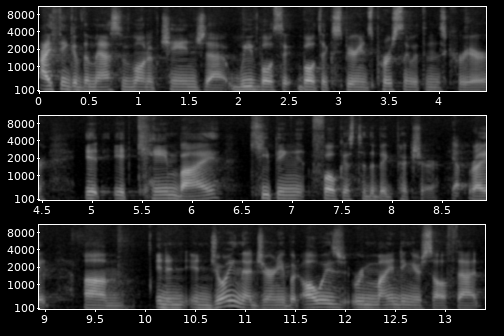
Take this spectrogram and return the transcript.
I think of the massive amount of change that we've both, both experienced personally within this career. It, it came by keeping focus to the big picture, Yep. right? Um, and in, enjoying that journey, but always reminding yourself that,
